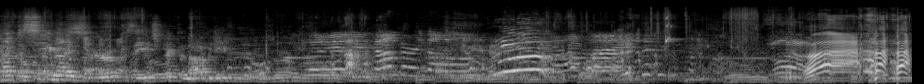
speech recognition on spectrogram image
have to see you guys as a group because they each picked a nominee for the number Ah!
